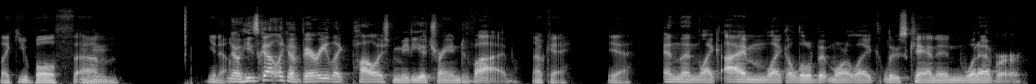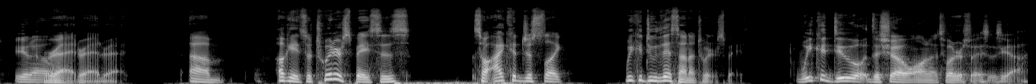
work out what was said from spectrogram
like you both, um, you know, Mm-hmm. No, he's got like a very like polished media trained vibe. okay, yeah, And then like I'm like a little bit more like loose cannon, whatever, you know. right, right, right. Um, okay, so Twitter Spaces, so I could just like, we could do this on a Twitter Space. We could do the show on a Twitter Spaces, yeah.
